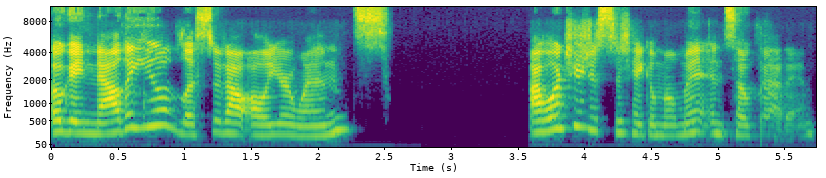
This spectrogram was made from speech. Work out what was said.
Okay, now that you have listed out all your wins, I want you just to take a moment and soak that in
